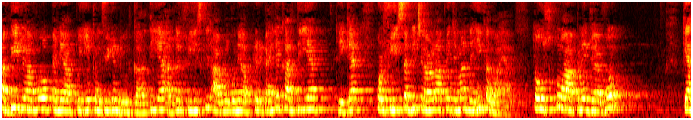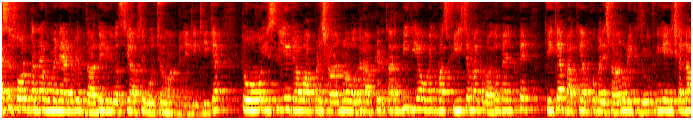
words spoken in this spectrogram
अभी जो है वो मैंने आपको ये कंफ्यूजन दूर कर दी है। अगर फ़ीस की आप लोगों ने अपडेट पहले कर दी है, ठीक है, और फ़ीस अभी चलान आपने जमा नहीं करवाया तो उसको आपने जो है वो कैसे सोल्व करना है वो मैंने एंड में बता दिया यूनिवर्सिटी आपसे वोचर मांग मिलेगी ठीक है? तो इसलिए जो आप परेशान ना हो, अगर अपडेट कर भी दिया हुआ है तो बस फ़ीस जमा करवा दो बैंक में ठीक है? बाकी आपको परेशान होने की ज़रूरत नहीं है इनशाला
